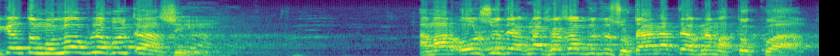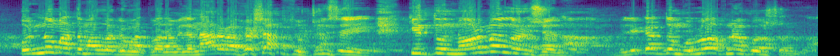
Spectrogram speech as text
এখান তো মূল্য আপনি কইতে আসি। আমার ঔষধে আপনার ফেসাব যদি ছুটায় নাতে আপনি মাতক কোয়া অন্য মাত মার লগে মাত পারা মিলে না রে ফেসাব ছুটিছে, কিন্তু নর্মাল হয়েছে না। বলে কিন্তু মূল্য আপনি কইছেন না।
